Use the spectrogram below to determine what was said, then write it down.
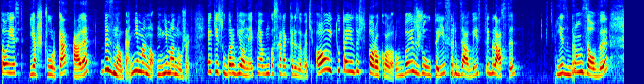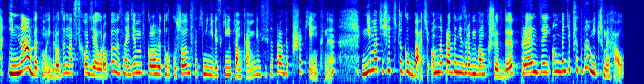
to jest jaszczurka, ale bez noga, nie ma, no, nie ma nóżek. Jak jest ubarwiony, jak miałabym go scharakteryzować? Oj, tutaj jest dość sporo kolorów, bo jest żółty, jest rdzawy, jest ceglasty. Jest brązowy i nawet, moi drodzy, na wschodzie Europy znajdziemy w kolorze turkusowym z takimi niebieskimi plamkami, więc jest naprawdę przepiękny. Nie macie się z czego bać. On naprawdę nie zrobi Wam krzywdy. Prędzej on będzie przed Wami czmychał.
